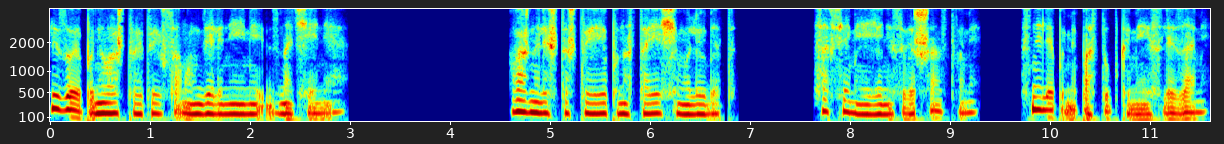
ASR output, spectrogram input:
И Зоя поняла, что это и в самом деле не имеет значения. Важно лишь то, что ее по-настоящему любят. Со всеми ее несовершенствами, с нелепыми поступками и слезами.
